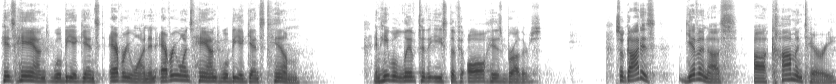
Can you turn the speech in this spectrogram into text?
His hand will be against everyone, and everyone's hand will be against him and he will live to the east of all his brothers. So God has given us a commentary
